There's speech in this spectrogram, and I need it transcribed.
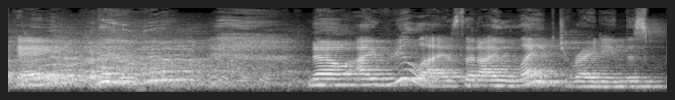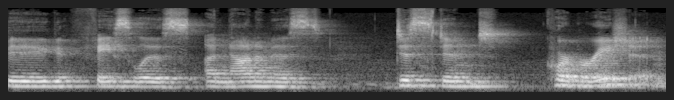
okay? now, I realized that I liked writing this big, faceless, anonymous, distant corporation.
